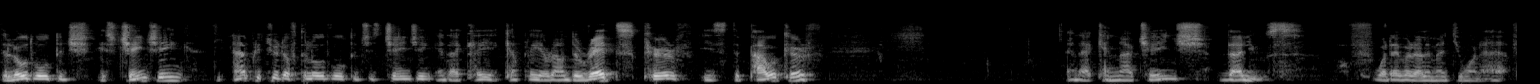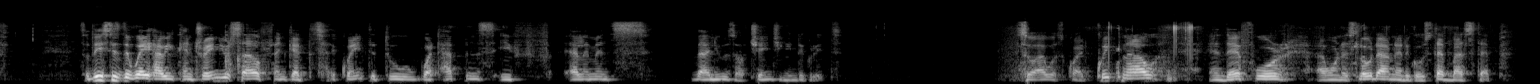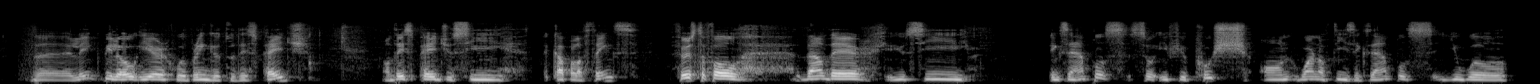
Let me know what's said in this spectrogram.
the load voltage is changing. The amplitude of the load voltage is changing and I can play around. The red curve is the power curve. And I can now change values of whatever element you want to have. So this is the way how you can train yourself and get acquainted to what happens if elements values are changing in the grid. So I was quite quick now and therefore I want to slow down and go step by step. The link below here will bring you to this page. On this page you see a couple of things. First of all, down there you see examples. So if you push on one of these examples, you will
